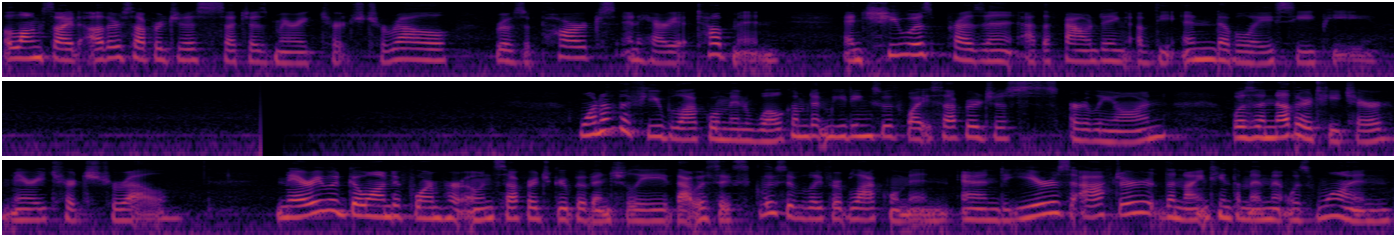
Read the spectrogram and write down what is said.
alongside other suffragists such as Mary Church Terrell, Rosa Parks, and Harriet Tubman, and she was present at the founding of the NAACP. One of the few black women welcomed at meetings with white suffragists early on was another teacher, Mary Church Terrell. Mary would go on to form her own suffrage group eventually that was exclusively for black women, and years after the 19th Amendment was won,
